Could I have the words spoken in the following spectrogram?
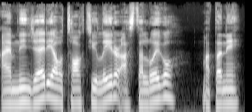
I am Ninja Eddie. I will talk to you later. Hasta luego. Matane.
